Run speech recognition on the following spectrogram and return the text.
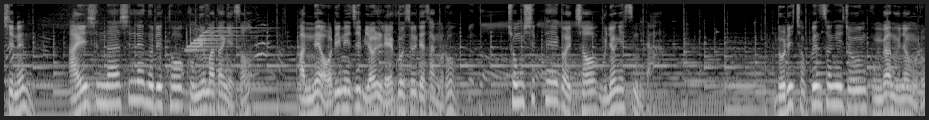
시는 아이신나 실내 놀이터 공유마당에서 관내 어린이집 14곳을 대상으로 총 10회에 걸쳐 운영했습니다. 놀이 접근성이 좋은 공간 운영으로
